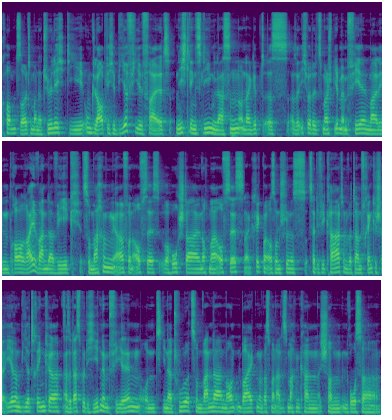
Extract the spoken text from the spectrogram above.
kommt, sollte man natürlich die unglaubliche Biervielfalt nicht links liegen lassen. Und da gibt es, also ich würde zum Beispiel jedem empfehlen, mal den Brauereiwanderweg zu machen, ja, von Aufsess über Hochstahl nochmal Aufsess. Da kriegt man auch so ein schönes Zertifikat und wird dann fränkischer Ehrenbiertrinker. Also das würde ich jedem empfehlen. Und die Natur zum Wandern, Mountainbiken und was man alles machen kann, ist schon ein großer,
